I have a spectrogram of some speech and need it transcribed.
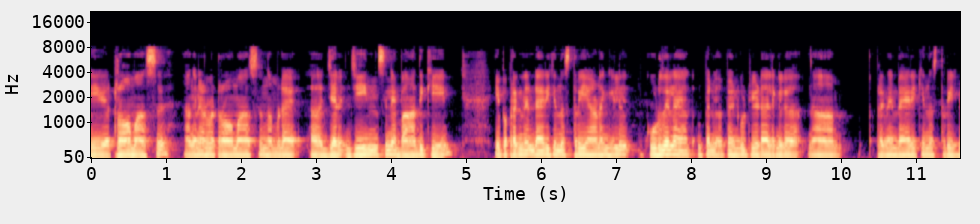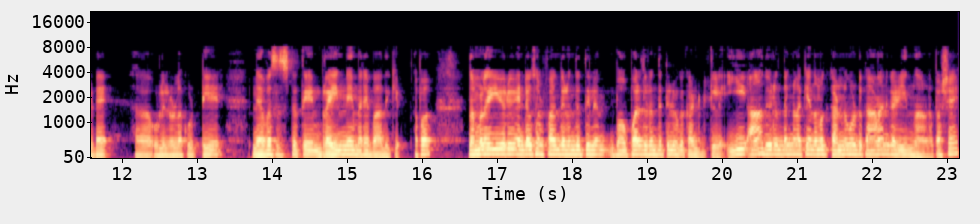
ഈ ട്രോമാസ് അങ്ങനെയുള്ള ട്രോമാസ് നമ്മുടെ ജന ജീൻസിനെ ബാധിക്കുകയും ഇപ്പോൾ പ്രഗ്നന്റ് ആയിരിക്കുന്ന സ്ത്രീ ആണെങ്കിൽ കൂടുതൽ പെൺ പെൺകുട്ടിയുടെ അല്ലെങ്കിൽ പ്രഗ്നന്റ് ആയിരിക്കുന്ന സ്ത്രീയുടെ ഉള്ളിലുള്ള കുട്ടിയെ നെർവസ് സിസ്റ്റത്തെയും ബ്രെയിനിനെയും വരെ ബാധിക്കും. അപ്പോൾ നമ്മൾ ഈ ഒരു എൻഡോസൾഫാൻ ദുരന്തത്തിലും ഭോപ്പാൽ ദുരന്തത്തിലും ഒക്കെ കണ്ടിട്ടില്ലേ? ഈ ആ ദുരന്തങ്ങളൊക്കെ നമുക്ക് കണ്ണുകൊണ്ട് കാണാൻ കഴിയുന്നതാണ്. പക്ഷേ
